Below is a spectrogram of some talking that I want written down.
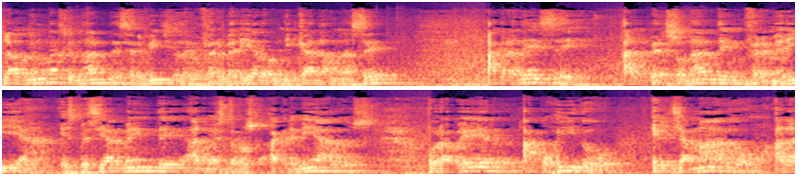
La Unión Nacional de Servicio de Enfermería Dominicana, UNACE, agradece al personal de enfermería, especialmente a nuestros agremiados, por haber acogido el llamado a la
